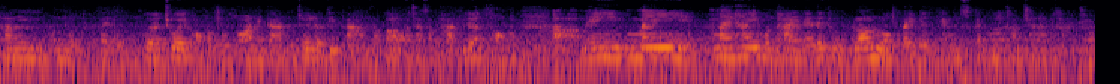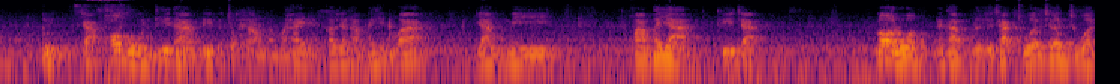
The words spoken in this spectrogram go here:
ท่านพลตำรวจไปลงค์เพื่อช่วยขอความรู้เคราะห์ในการช่วยเหลือติดตาม แล้วก็ประชาสัมพันธ์เรื่องของอไม่ไม่ไม่ให้คนไทยเนี่ยได้ถูกล่อลวงไปเป็นแก๊งสแกมเมอร์ข้ามชาติค่ะครับจากข้อมูลที่ทางนิกระจกเงานำมาให้เนี่ยก็จะทำให้เห็นว่ายังมีความพยายามที่จะล่อลวงนะครับ หรือชักชวนเชิญชวน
